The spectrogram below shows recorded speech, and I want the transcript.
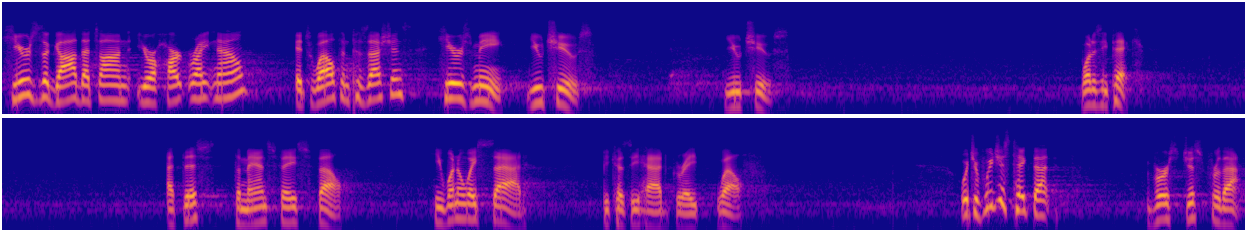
Here's the God that's on your heart right now. It's wealth and possessions. Here's me. You choose. You choose. What does he pick? At this, the man's face fell. He went away sad because he had great wealth. Which, if we just take that verse just for that,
